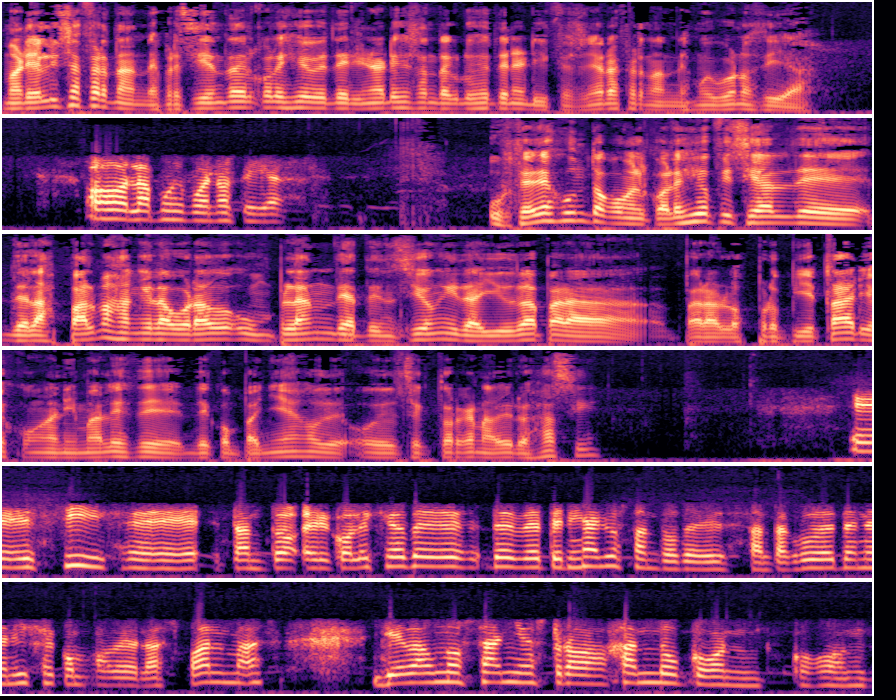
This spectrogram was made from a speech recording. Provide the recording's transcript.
María Luisa Fernández, presidenta del Colegio de Veterinarios de Santa Cruz de Tenerife. Señora Fernández, muy buenos días. Hola, muy buenos días. Ustedes junto con el Colegio Oficial de, de Las Palmas han elaborado un plan de atención y de ayuda para, para los propietarios con animales de, de compañías o, de- o del sector ganadero. ¿Es así? Eh, sí, eh, tanto el Colegio de, Veterinarios, tanto de Santa Cruz de Tenerife como de Las Palmas, lleva unos años trabajando con, con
